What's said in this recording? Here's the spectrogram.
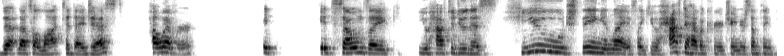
that, that's a lot to digest. However, it it sounds like you have to do this huge thing in life, like you have to have a career change or something.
